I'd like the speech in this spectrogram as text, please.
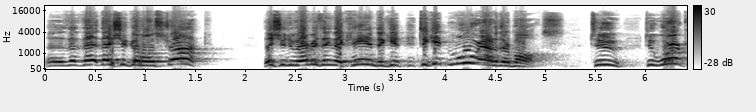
Uh, they should go on strike. They should do everything they can to get, to get more out of their boss, to, to work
